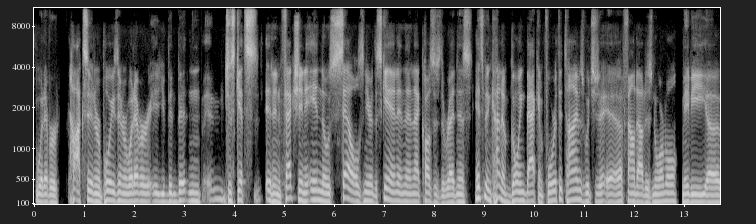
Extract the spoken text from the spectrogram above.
whatever toxin or poison or whatever you've been bitten just gets an infection in those cells near the skin and then that causes the redness it's been kind of going back and forth at times which uh, i found out is normal maybe uh,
